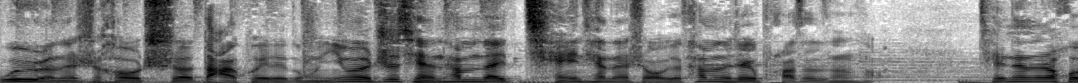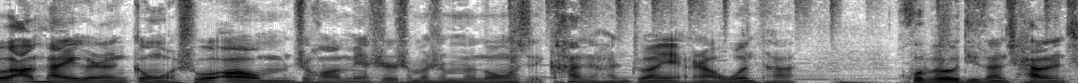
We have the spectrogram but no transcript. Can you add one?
微软的时候吃了大亏的东西，因为之前他们在前一天的时候，我觉得他们的这个 process 很好。前天的时候会安排一个人跟我说，哦，我们之后要面试什么什么东西，看起来很专业。然后问他会不会有 design challenge，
